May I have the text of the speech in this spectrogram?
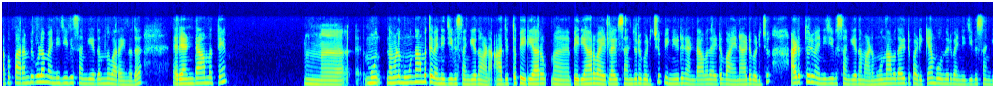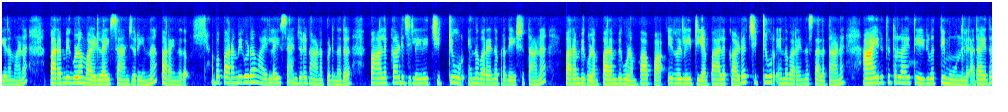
അപ്പോൾ പറമ്പിക്കുളം വന്യജീവി സങ്കേതം എന്ന് പറയുന്നത് രണ്ടാമത്തെ നമ്മൾ മൂന്നാമത്തെ വന്യജീവി സങ്കേതമാണ്. ആദ്യത്തെ പെരിയാർ പെരിയാർ വൈൽഡ് ലൈഫ് സെഞ്ചുറി പഠിച്ചു പിന്നീട് രണ്ടാമതായിട്ട് വയനാട് പഠിച്ചു. അടുത്തൊരു വന്യജീവി സങ്കേതമാണ്. മൂന്നാമതായിട്ട് പഠിക്കാൻ പോകുന്ന ഒരു വന്യജീവി സങ്കേതമാണ് പറമ്പിക്കുളം വൈൽഡ് ലൈഫ് സാഞ്ചുറി എന്ന് പറയുന്നത്. അപ്പോൾ പറമ്പിക്കുളം വൈൽഡ് ലൈഫ് സാഞ്ചുറി കാണപ്പെടുന്നത് പാലക്കാട് ജില്ലയിലെ ചിറ്റൂർ എന്ന് പറയുന്ന പ്രദേശത്താണ് പറമ്പിക്കുളം പറമ്പിക്കുളം പാപ്പ ഈ റിലേറ്റ് ചെയ്യാം. പാലക്കാട് ചിറ്റൂർ എന്ന് പറയുന്ന സ്ഥലത്താണ് ആയിരത്തി തൊള്ളായിരത്തി എഴുപത്തി മൂന്നിൽ അതായത്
